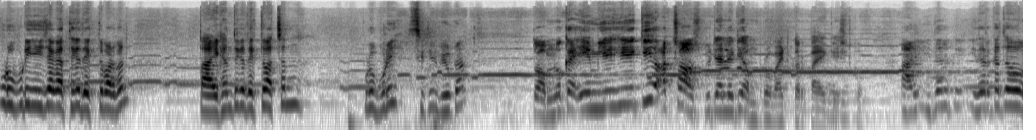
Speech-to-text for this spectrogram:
পুরোপুরি এই জায়গা থেকে দেখতে পারবেন তা এখান থেকে দেখতে পাচ্ছেন পুরোপুরি সিটির ভিউটা तो हम लोग का एम यही है कि अच्छा हॉस्पिटैलिटी हम प्रोवाइड कर पाए गेस्ट को और इधर इधर का जो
